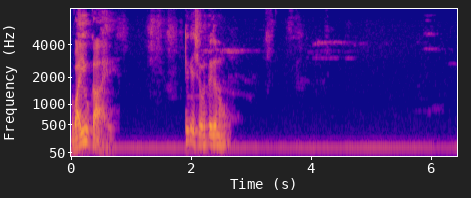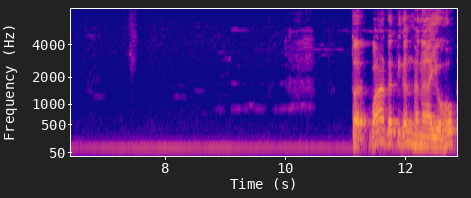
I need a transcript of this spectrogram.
वायू का आहे? ठीक आहे श्रोतेगण हो. तर वा गतिगंधन आयो हो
